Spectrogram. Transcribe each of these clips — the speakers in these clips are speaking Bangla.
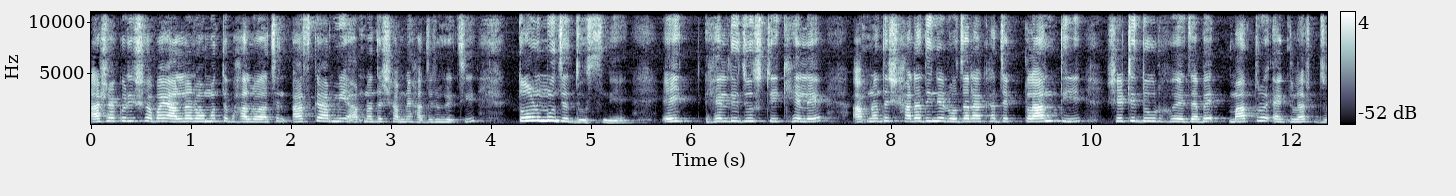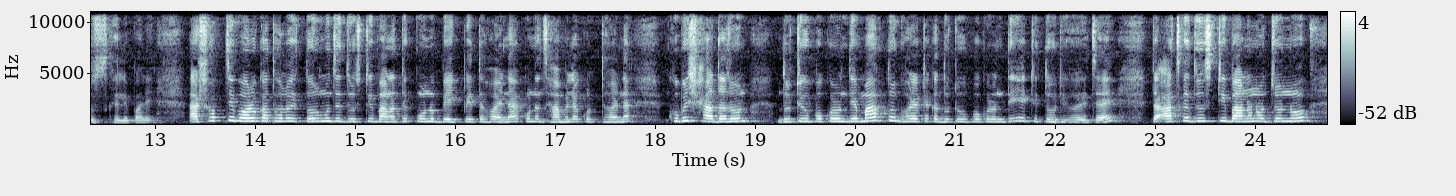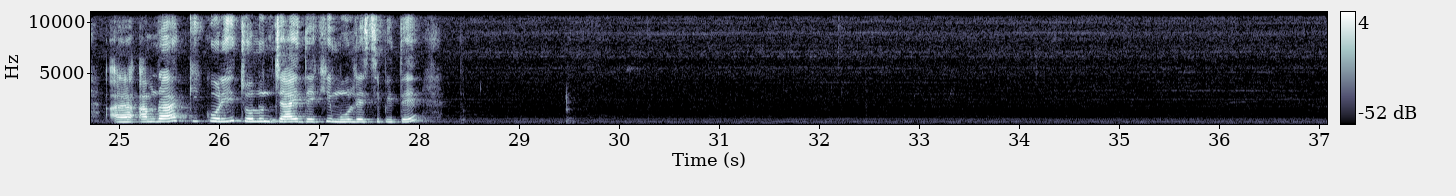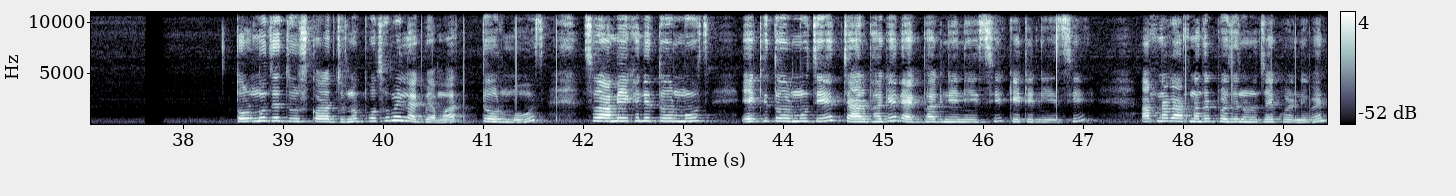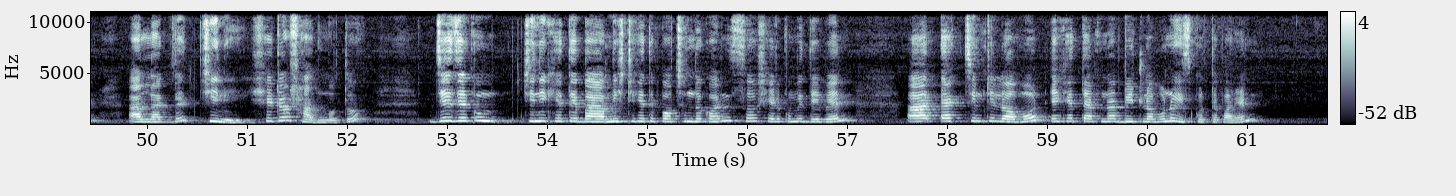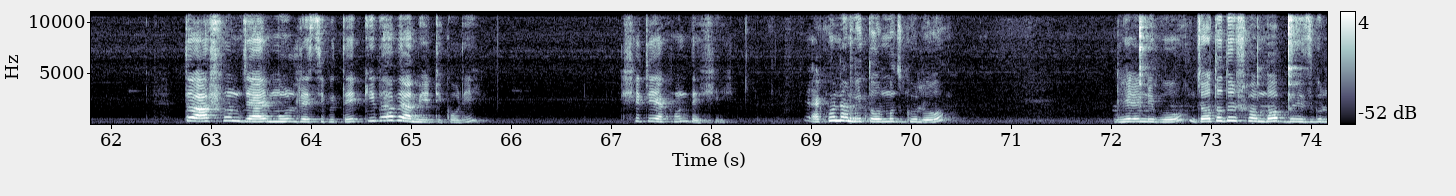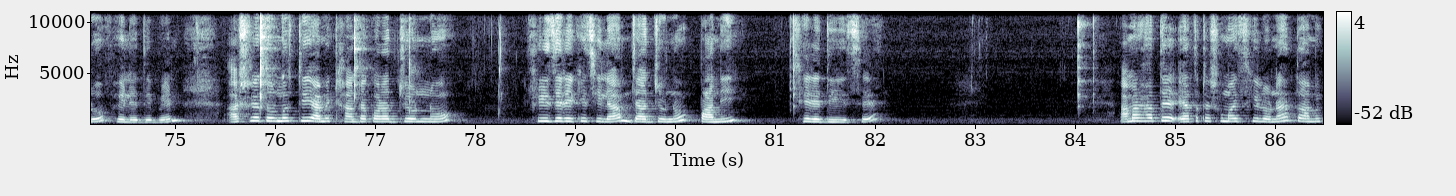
আশা করি সবাই আল্লাহর রহমতে ভালো আছেন। আজকে আমি আপনাদের সামনে হাজির হয়েছি তরমুজের জুস নিয়ে। এই হেলদি জুসটি খেলে আপনাদের সারাদিনে রোজা রাখা যে ক্লান্তি, সেটি দূর হয়ে যাবে, মাত্র এক গ্লাস জুস খেলে পারে। আর সবচেয়ে বড় কথা হলো, এই তরমুজের জুসটি বানাতে কোনো বেগ পেতে হয় না, কোনো ঝামেলা করতে হয় না। খুবই সাধারণ দুটি উপকরণ দিয়ে, মাত্র ঘরে থাকা দুটো উপকরণ দিয়ে এটি তৈরি হয়ে যায়। তো আজকে জুসটি বানানোর জন্য আমরা কি করি? চলুন যাই দেখি মূল রেসিপিতে তরমুজের জুস করার জন্য প্রথমে লাগবে আমার তরমুজ। সো আমি এখানে তরমুজ, একটি তরমুজে চার ভাগের এক ভাগ নিয়ে নিয়েছি, কেটে নিয়েছি। আপনারা আপনাদের প্রয়োজন অনুযায়ী করে নেবেন। আর লাগবে চিনি, সেটাও স্বাদ মতো। যে যেরকম চিনি খেতে বা মিষ্টি খেতে পছন্দ করেন সো সেরকমই দেবেন। আর এক চিমটি লবণ, এক্ষেত্রে আপনারা বিট লবণও ইউজ করতে পারেন। তো আসুন যাই মূল রেসিপিতে কীভাবে আমি এটি করি, সেটি এখন দেখি। এখন আমি তরমুজগুলো ঢেলে নিব। যতদূর সম্ভব বীজগুলো ফেলে দেবেন। আসলে তরমুজটি আমি ঠান্ডা করার জন্য ফ্রিজে রেখেছিলাম, যার জন্য পানি ছেড়ে দিয়েছে। আমার হাতে এতটা সময় ছিল না, তো আমি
